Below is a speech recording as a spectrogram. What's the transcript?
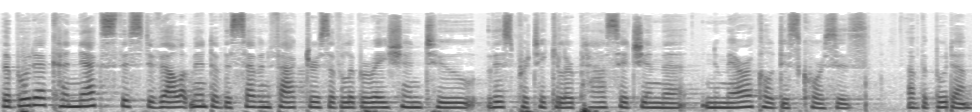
The Buddha connects this development of the seven factors of liberation to this particular passage in the numerical discourses of the Buddha.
